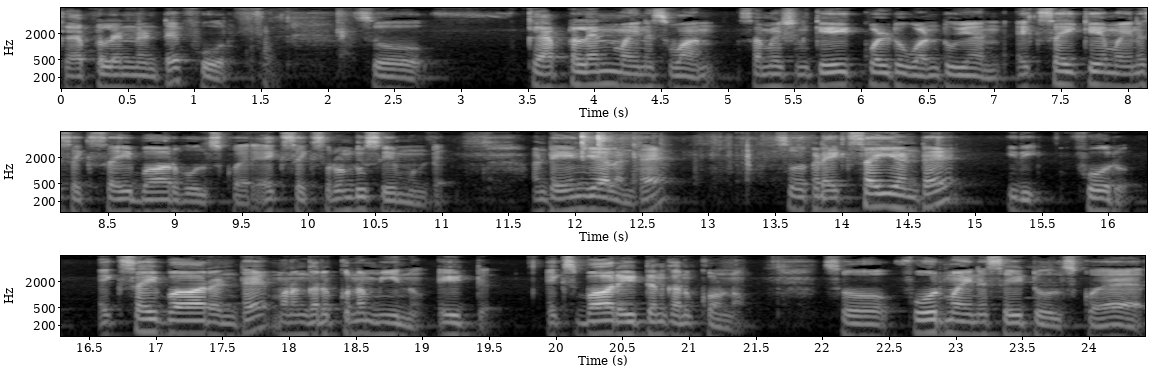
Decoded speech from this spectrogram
క్యాపిటల్ ఎన్ అంటే four. So capital N minus one summation K equal to one to N X I K minus X I bar whole square X X రెండు సేమ్ ఉంటాయి అంటే ఏం చేయాలంటే సో ఇక్కడ ఎక్స్ఐ అంటే ఇది ఫోర్ ఎక్స్ఐ బార్ అంటే మనం కనుక్కున్న mean eight X bar eight అని కనుక్కున్నాం. So four minus eight whole square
